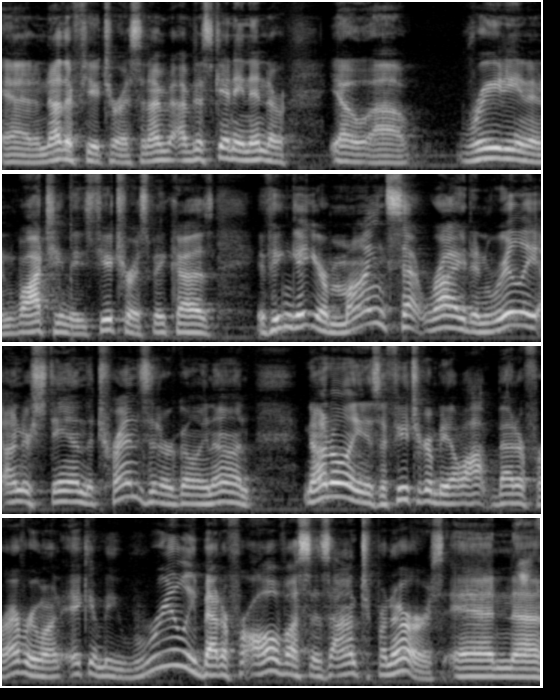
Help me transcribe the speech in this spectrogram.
and another futurist. And I'm I'm just getting into you know uh, reading and watching these futurists because if you can get your mindset right and really understand the trends that are going on, not only is the future going to be a lot better for everyone, it can be really better for all of us as entrepreneurs. And uh,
